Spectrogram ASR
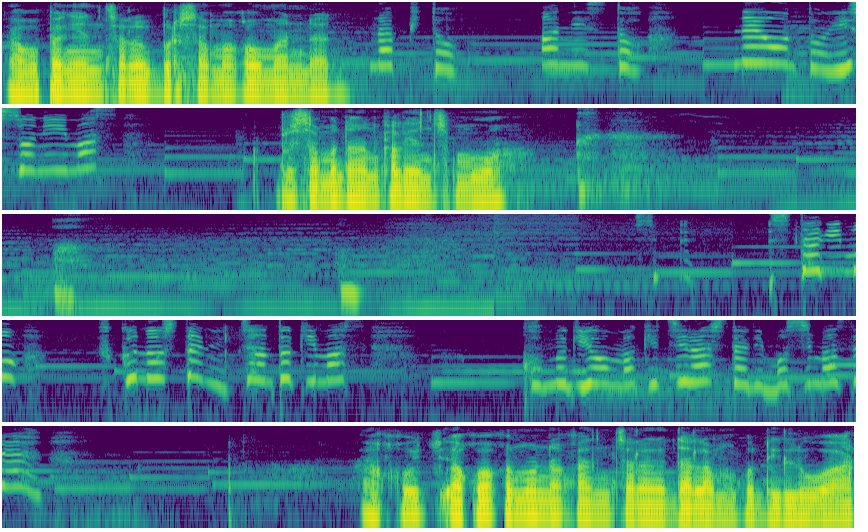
Aku pengen selalu bersama komandan. Bersama dengan kalian semua. aku aku akan menggunakan celana dalamku di luar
